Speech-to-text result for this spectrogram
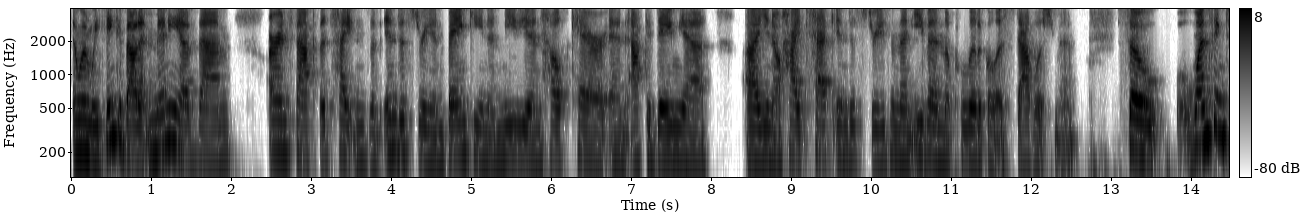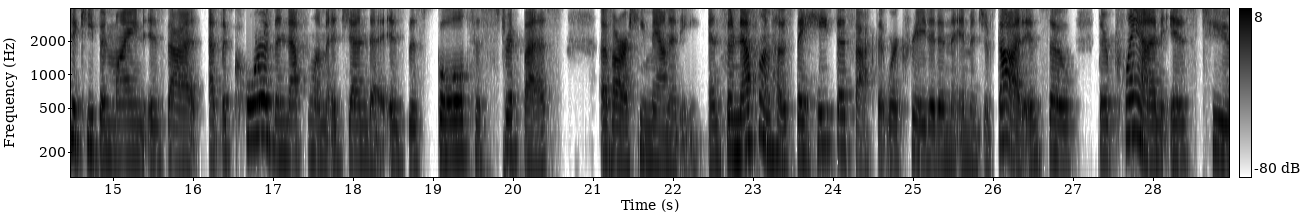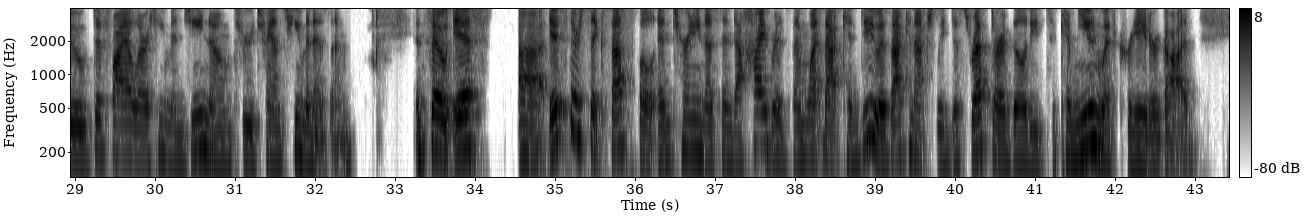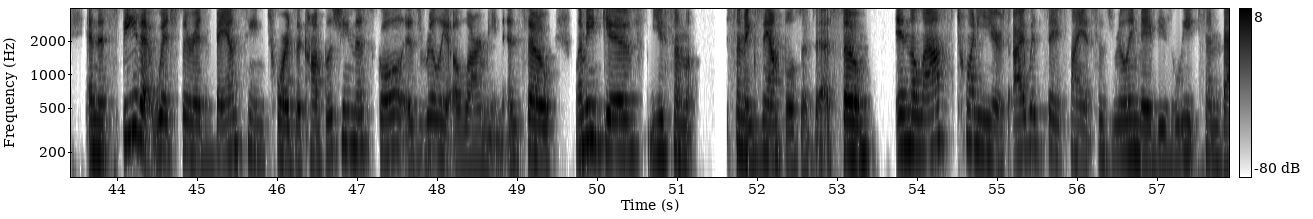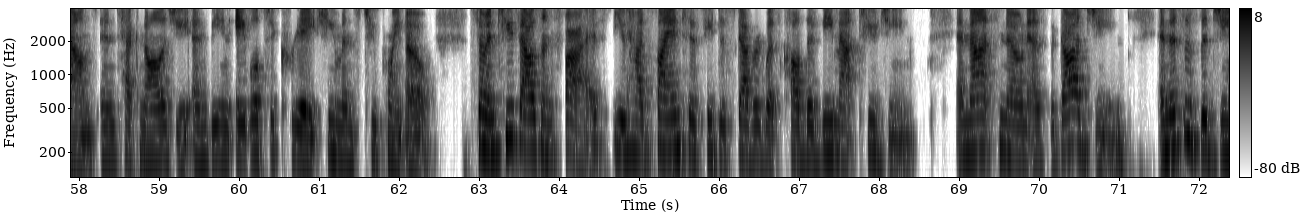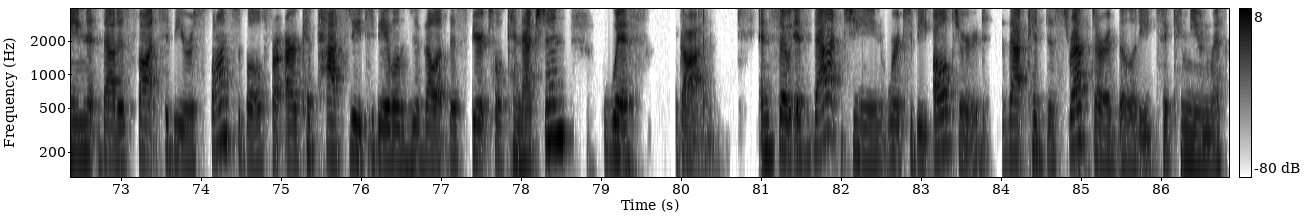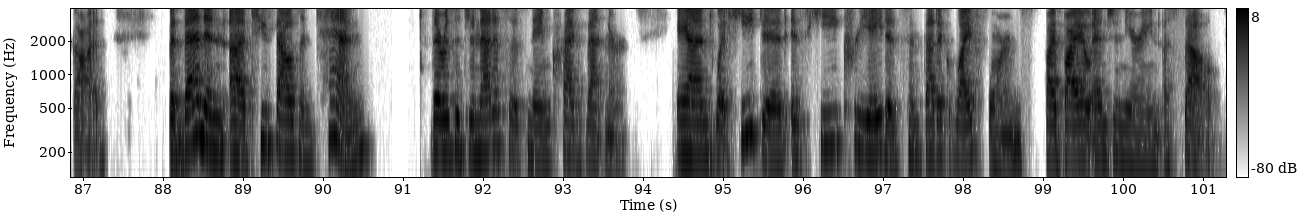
And when we think about it, many of them are in fact the titans of industry and banking and media and healthcare and academia, uh, you know, high tech industries, and then even the political establishment. So, one thing to keep in mind is that at the core of the Nephilim agenda is this goal to strip us of our humanity. And so, Nephilim hosts, they hate the fact that we're created in the image of God. And so, their plan is to defile our human genome through transhumanism. And so, if uh, if they're successful in turning us into hybrids, then what that can do is that can actually disrupt our ability to commune with Creator God. And the speed at which they're advancing towards accomplishing this goal is really alarming. And so let me give you some, some examples of this. So in the last 20 years, I would say science has really made these leaps and bounds in technology and being able to create humans 2.0. So in 2005, you had scientists who discovered what's called the VMAT2 gene, and that's known as the God gene. And this is the gene that is thought to be responsible for our capacity to be able to develop this spiritual connection with God. And so, if that gene were to be altered, that could disrupt our ability to commune with God. But then in uh, 2010, there was a geneticist named Craig Venter. And what he did is he created synthetic life forms by bioengineering a cell.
